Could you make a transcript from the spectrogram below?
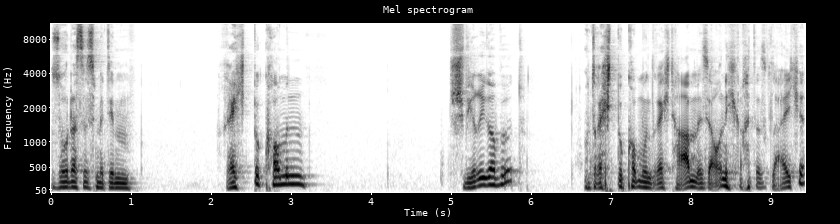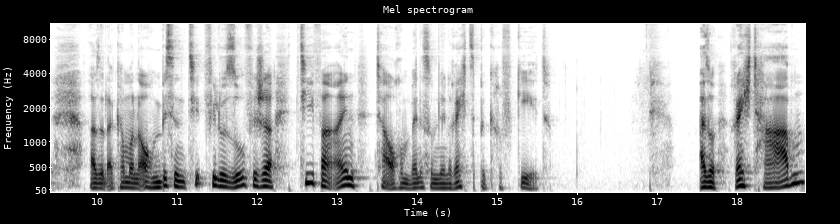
so dass es mit dem Recht bekommen schwieriger wird? Und Recht bekommen und Recht haben ist ja auch nicht gerade das Gleiche. Also da kann man auch ein bisschen philosophischer, tiefer eintauchen, wenn es um den Rechtsbegriff geht. Also Recht haben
